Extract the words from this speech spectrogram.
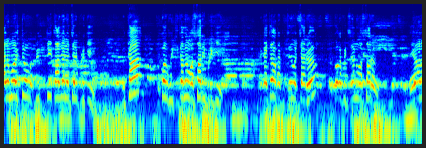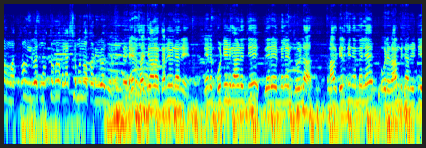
ఆల్మోస్ట్ ఫిఫ్టీ థౌసండ్ వచ్చారు ఇప్పటికి. ఇంకా ఇంకొక ఫిఫ్టీ థౌసండ్ వస్తారు ఇప్పటికి. ఇప్పటికైతే ఒక ఫిఫ్టీ వచ్చారు. ఇంకొక ఫిఫ్టీ థౌసండ్ వస్తారు. కేవలం మొత్తం ఈ రోజు మొత్తం కూడా ఒక లక్ష మంది వస్తారు ఈ రోజు. నేను సచివాలయ కన్వీనర్ని. నేను పుట్టిన కానించి వేరే ఎమ్మెల్యేని చూడలా. నాకు తెలిసిన ఎమ్మెల్యే ఒకటి రామకృష్ణ రెడ్డి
